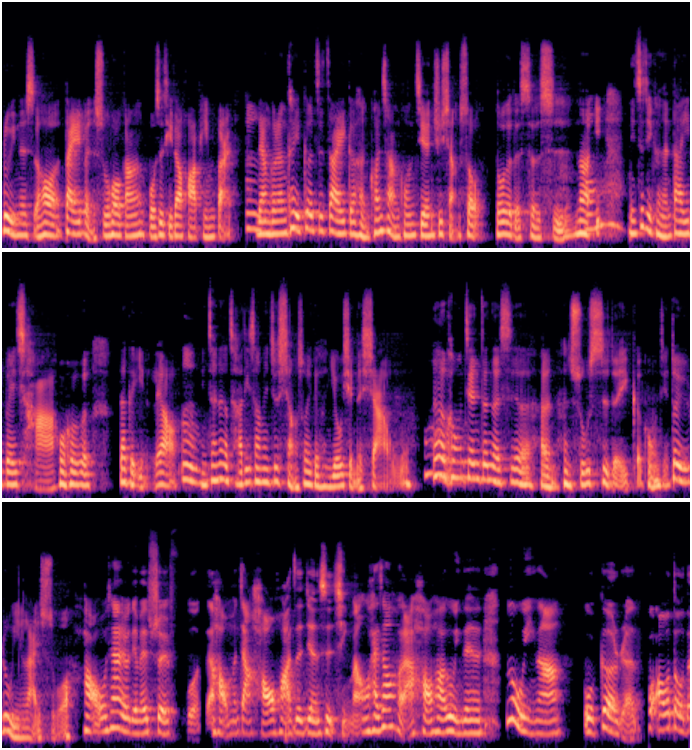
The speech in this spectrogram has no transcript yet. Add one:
露营的时候带一本书，或刚刚博士提到滑平板，嗯两个人可以各自在一个很宽敞的空间去享受所有的设施。那一、哦你自己可能带一杯茶，或喝个带个饮料，嗯你嗯，在那个茶几上面就享受一个很悠闲的下午。那个空间真的是很很舒适的一个空间，对于露营来说，好，我现在有点被说服了。好，我们讲豪华这件事情嘛，我还是要回来豪华露营这件露营啊。我个人不凹豆的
